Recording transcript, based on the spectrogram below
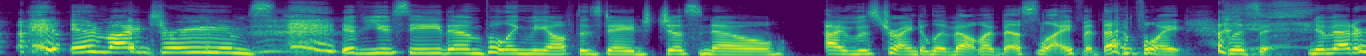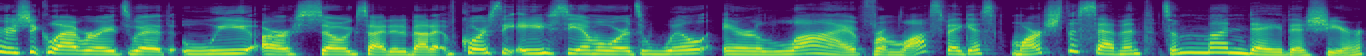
in my dreams. If you see them pulling me off the stage, just know I was trying to live out my best life at that point. Listen, no matter who she collaborates with, we are so excited about it. Of course, the ACM Awards will air live from Las Vegas March the 7th. It's a Monday this year.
